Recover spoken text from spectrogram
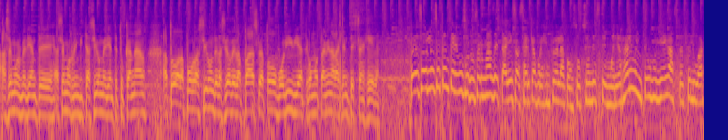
Hacemos, mediante, hacemos la invitación mediante tu canal a toda la población de la ciudad de La Paz, a todo Bolivia, como también a la gente extranjera. Pero sobre nosotros queremos conocer más detalles acerca, por ejemplo, de la construcción de este muelle. Realmente uno llega hasta este lugar,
